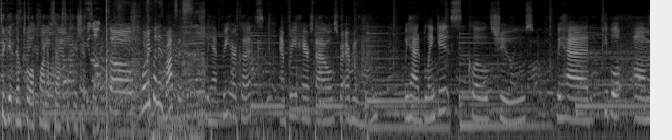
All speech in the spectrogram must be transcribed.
to get them to a point of self-sufficiency. So where we put these boxes? We have free haircuts and free hairstyles for everyone. We had blankets, clothes, shoes. We had people um,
